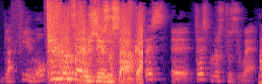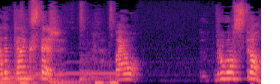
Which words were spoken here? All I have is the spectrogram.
dla filmu, wszystko w twoim życiu jest ustawka. To jest, y, to jest po prostu złe. Ale pranksterzy mają drugą stronę,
